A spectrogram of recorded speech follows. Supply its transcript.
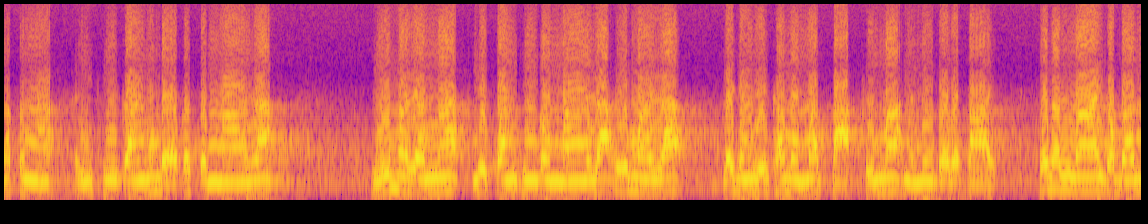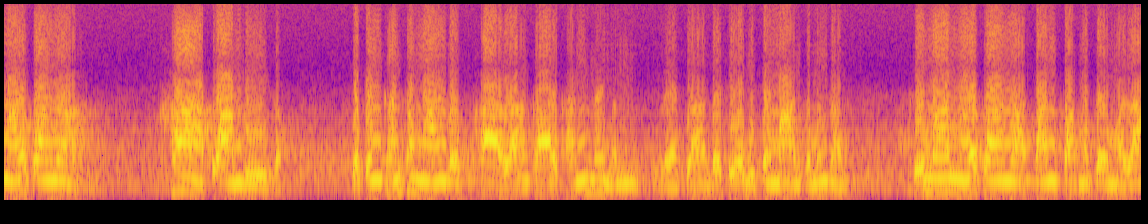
ลักษณะไอ้วิธีการของแบบก็เป็นมาละหรือมารณะในความจริงก็มาละหรือมาละ และยังมีคำว่ามัตตะคือมะนี่ยยังแปลว่าตาย เพราะนั้นมารก็หมายความว่าฆ่าความดีครับ จะเป็นขันธมารก็ฆ่าร่างกายขันให้มันแหลกลานแต่เทวบุตรมารก็เหมือนกัน คือมารหมายความว่าตามศัพท์มันเป็นมาละ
